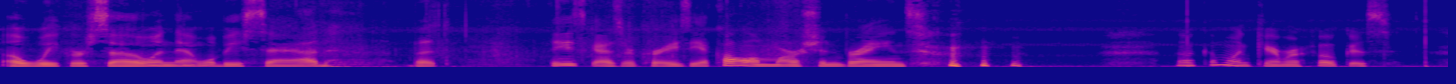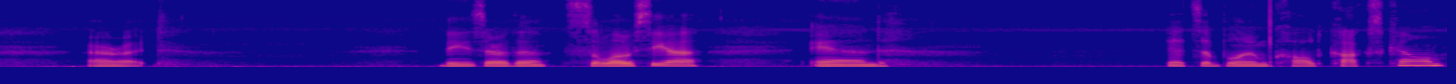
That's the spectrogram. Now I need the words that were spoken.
a week or so and that will be sad. But these guys are crazy. I call them Martian brains. oh, come on, camera, focus. All right. These are the celosia, and it's a bloom called coxcomb.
